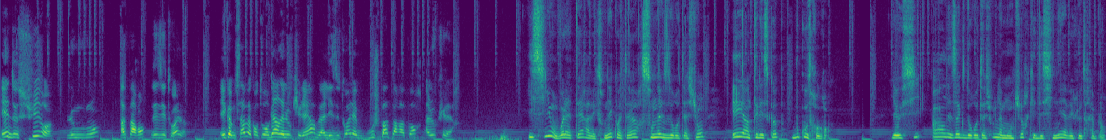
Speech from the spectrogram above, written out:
et de suivre le mouvement apparent des étoiles. Et comme ça, bah, quand on regarde à l'oculaire, bah, les étoiles ne bougent pas par rapport à l'oculaire. Ici, on voit la Terre avec son équateur, son axe de rotation et un télescope beaucoup trop grand. Il y a aussi un des axes de rotation de la monture qui est dessiné avec le trait blanc.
